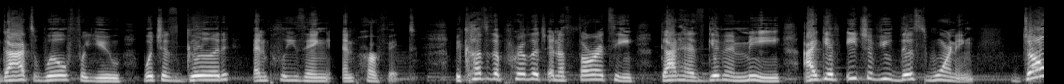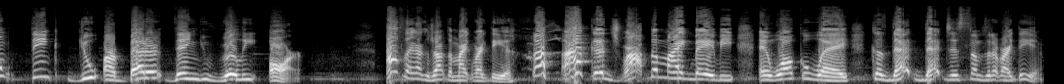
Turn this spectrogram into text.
God's will for you, which is good and pleasing and perfect. Because of the privilege and authority God has given me, I give each of you this warning. Don't think you are better than you really are. I feel like I could drop the mic right there. I could drop the mic, baby, and walk away because that that just sums it up right there.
